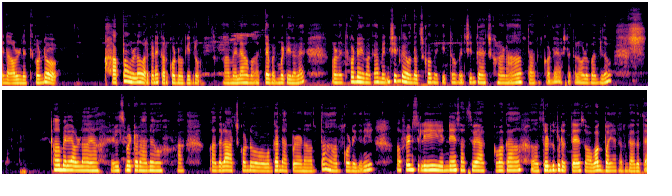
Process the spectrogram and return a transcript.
ಇನ್ನು ಅವ್ಳನ್ನ ಎತ್ಕೊಂಡು ಅಪ್ಪ ಅವಳನ್ನ ಹೊರಗಡೆ ಕರ್ಕೊಂಡು ಹೋಗಿದ್ರು. ಆಮೇಲೆ ಅವ ಅತ್ತೆ ಬಂದ್ಬಿಟ್ಟಿದ್ದಾಳೆ ಅವಳನ್ನ ಎತ್ಕೊಂಡೆ ಇವಾಗ ಮೆಣಸಿನ್ಕಾಯಿ ಒಂದು ಹಚ್ಕೊಬೇಕಿತ್ತು. ಮೆಣಸಿನ್ಕಾಯಿ ಹಚ್ಕೊಳ್ಳೋಣ ಅಂತ ಅಂದ್ಕೊಂಡೆ ಅಷ್ಟೊತ್ತಲ್ಲಿ ಅವಳು ಬಂದಳು ಆಮೇಲೆ ಅವಳನ್ನ ಇಳಿಸ್ಬಿಟ್ಟು ನಾನು ಅದೆಲ್ಲ ಹಚ್ಕೊಂಡು ಒಗ್ಗರಣೆ ಹಾಕ್ಬಿಡೋಣ ಅಂತ ಅಂದ್ಕೊಂಡಿದ್ದೀನಿ ಫ್ರೆಂಡ್ಸ್ ಇಲ್ಲಿ ಎಣ್ಣೆ ಸಾಸಿವೆ ಹಾಕುವಾಗ ಸಿಡ್ದು ಬಿಡುತ್ತೆ ಸೊ ಅವಾಗ ಭಯ ನನಗಾಗುತ್ತೆ.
